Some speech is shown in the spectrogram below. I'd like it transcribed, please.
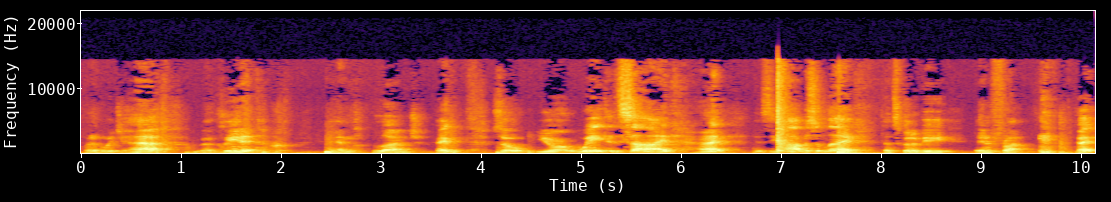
Whatever weight you have, we're going to clean it and lunge, okay? So your weighted side, right, is the opposite leg that's going to be in front, okay?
